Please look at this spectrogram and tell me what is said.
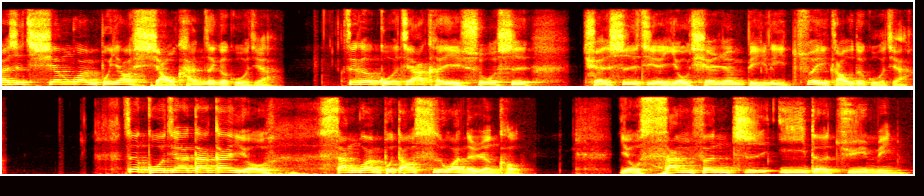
但是千万不要小看这个国家，这个国家可以说是全世界有钱人比例最高的国家。这个国家大概有三万不到四万的人口，有三分之一的居民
